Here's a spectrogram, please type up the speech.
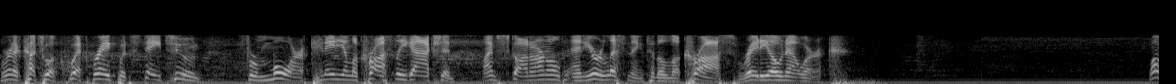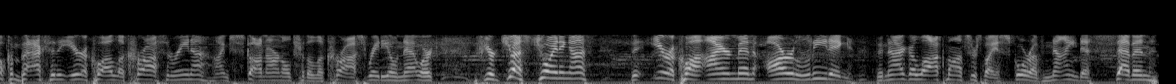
We're going to cut to a quick break, but stay tuned for more Canadian Lacrosse League action. I'm Scot Arnold, and you're listening to the Lacrosse Radio Network. Welcome back to the Iroquois Lacrosse Arena. I'm Scot Arnold for the Lacrosse Radio Network. If you're just joining us, the Iroquois Ironmen are leading the Niagara Lock Monsters by a score of 9 to 7.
